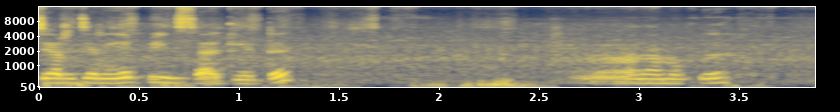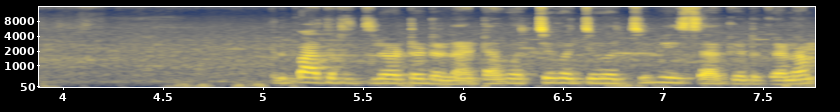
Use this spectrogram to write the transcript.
ചെറിയ ചെറിയ പീസാക്കിയിട്ട് നമുക്ക് ഒരു പാത്രത്തിലോട്ട് ഇടണം കേട്ടോ. കൊച്ചു കൊച്ചു കൊച്ചു പീസാക്കി എടുക്കണം.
